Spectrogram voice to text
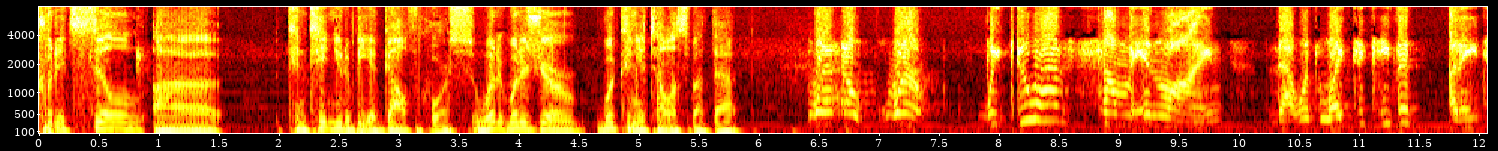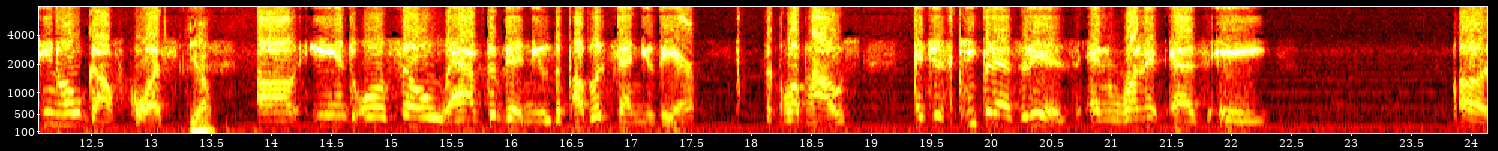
could it still uh continue to be a golf course? What what is your what can you tell us about that? Well, we're, we do have some in line that would like to keep it an 18-hole golf course. Yep. uh, and also have the venue, the public venue there, the clubhouse, and just keep it as it is and run it as a uh,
